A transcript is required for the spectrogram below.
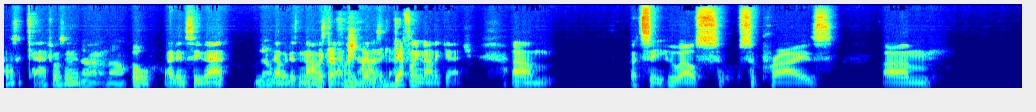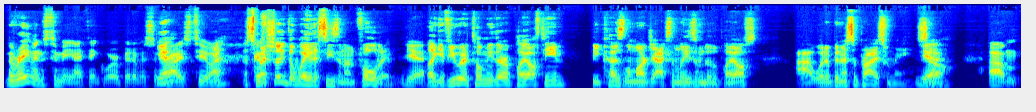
that was a catch, wasn't it? I don't know. Oh, I didn't see that. No, No, it is not was a catch. definitely not that a is catch. definitely not a catch. Um, let's see who else surprise. Um, the Ravens to me, I think, were a bit of a surprise too. Yeah. especially the way the season unfolded. Yeah, Like if you would have told me they're a playoff team because Lamar Jackson leads them to the playoffs, I would have been a surprise for me. Yeah. So, Um,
